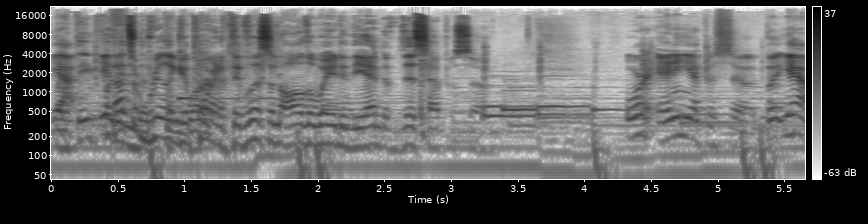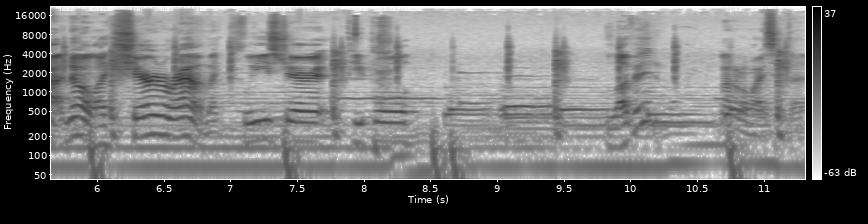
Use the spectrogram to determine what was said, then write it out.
Yeah, they if- That's a really the good point. If they've listened all the way to the end of this episode, or any episode. But yeah, no, like share it around. Like please share it. People love it. I don't know why I said that.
